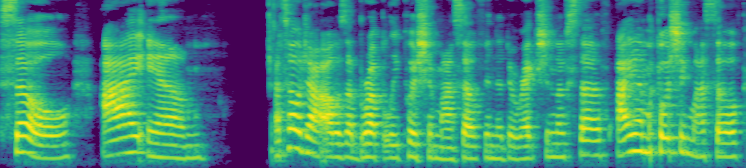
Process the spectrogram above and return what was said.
So I am I told y'all I was abruptly pushing myself in the direction of stuff. I am pushing myself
